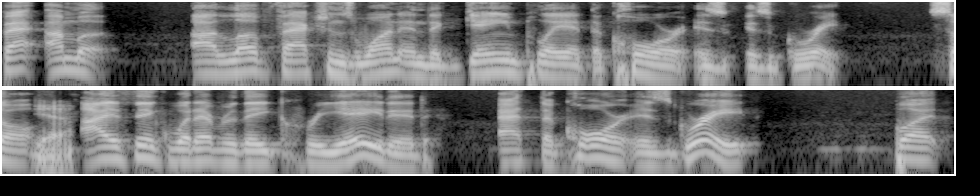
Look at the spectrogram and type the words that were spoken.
fa- i'm a i love factions one and the gameplay at the core is is great so Yeah. i think whatever they created at the core is great but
